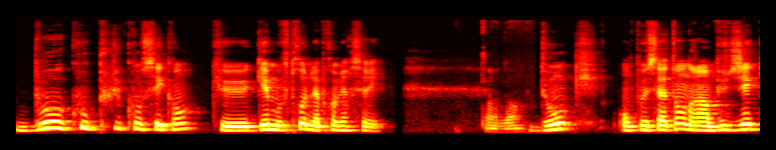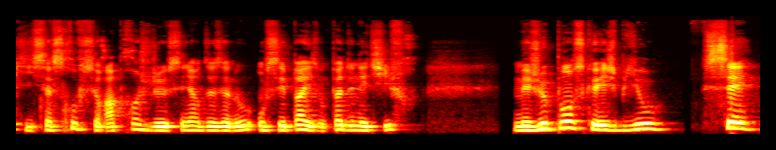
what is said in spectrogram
beaucoup plus conséquent que Game of Thrones, la première série. Donc, on peut s'attendre à un budget qui, ça se trouve, se rapproche de Seigneur des Anneaux. On sait pas, ils ont pas donné de chiffres. Mais je pense que HBO sait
